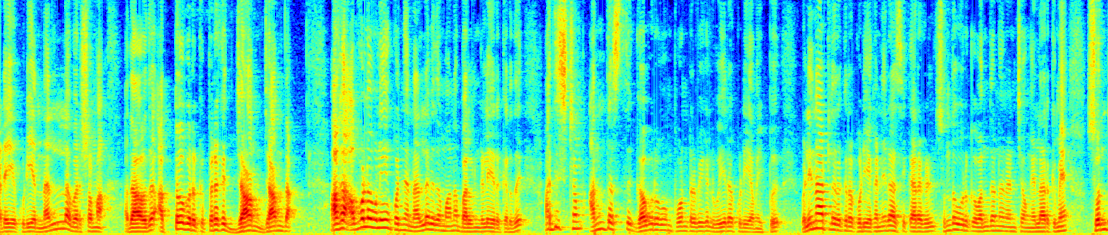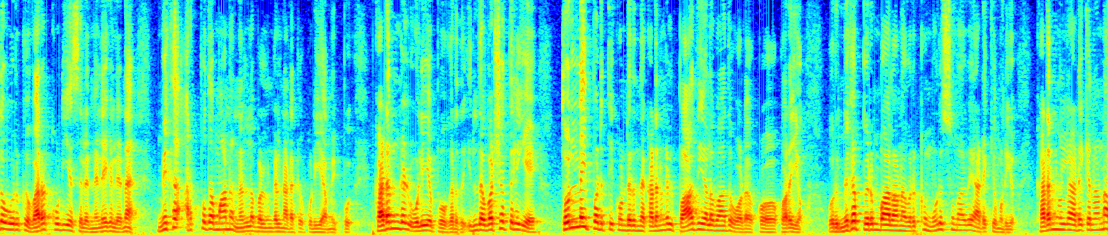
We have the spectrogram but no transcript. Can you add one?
அடையக்கூடிய நல்ல வருஷமாக அதாவது அக்டோபருக்கு பிறகு ஜாம் ஜாம் தான். ஆக அவ்வளவுலேயும் கொஞ்சம் நல்ல விதமான பலன்களே இருக்கிறது. அதிர்ஷ்டம் அந்தஸ்து கௌரவம் போன்றவைகள் உயரக்கூடிய அமைப்பு. வெளிநாட்டில் இருக்கக்கூடிய கன்னிராசிக்காரர்கள் சொந்த ஊருக்கு வந்தோன்னு நினச்சவங்க எல்லாருக்குமே சொந்த ஊருக்கு வரக்கூடிய சில நிலைகள் என மிக அற்புதமான நல்ல பலன்கள் நடக்கக்கூடிய அமைப்பு. கடன்கள் ஒளிய போகிறது. இந்த வருஷத்திலேயே தொல்லைப்படுத்தி கொண்டிருந்த கடன்கள் பாதி அளவாவது குறையும். ஒரு மிக பெரும்பாலானவருக்கு முழுசுமாவே அடைக்க முடியும். கடன்களை அடைக்கணும்னா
